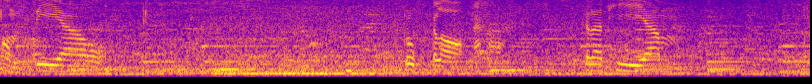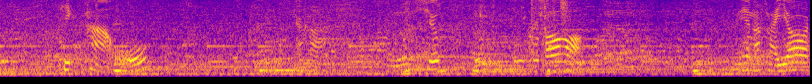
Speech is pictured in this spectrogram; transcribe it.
หอมเจียวกรุบกรอบนะคะ กระเทียม พริกเผา นะคะชุบแล้วก็เนี่ยนะคะยอด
